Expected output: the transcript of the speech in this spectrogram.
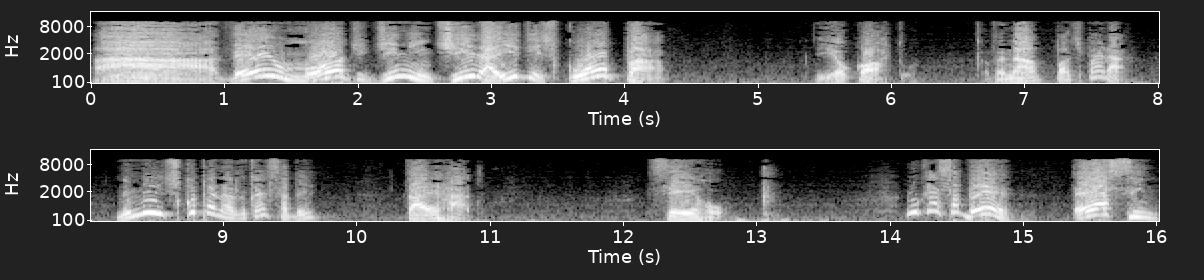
Ah, vem um monte de mentira aí, desculpa. E eu corto. Eu falo, não, pode parar. Não me desculpa nada, não quero saber está errado. Você errou. Não quer saber. É assim.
